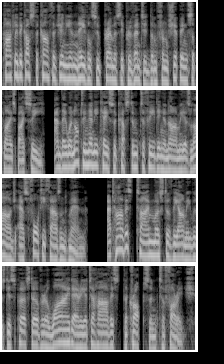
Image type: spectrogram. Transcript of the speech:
partly because the Carthaginian naval supremacy prevented them from shipping supplies by sea, and they were not in any case accustomed to feeding an army as large as 40,000 men. At harvest time most of the army was dispersed over a wide area to harvest the crops and to forage.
